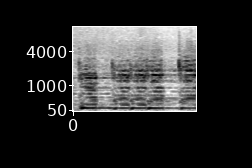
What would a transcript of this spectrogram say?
Thank you.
